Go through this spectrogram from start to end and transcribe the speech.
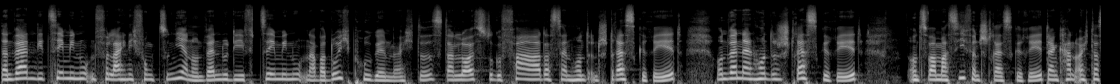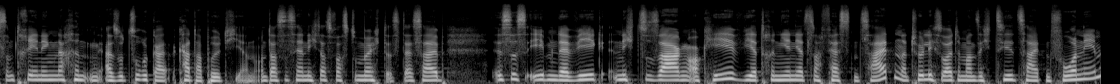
dann werden die zehn Minuten vielleicht nicht funktionieren. Und wenn du die zehn Minuten aber durchprügeln möchtest, dann läufst du Gefahr, dass dein Hund in Stress gerät. Und wenn dein Hund in Stress gerät, und zwar massiv in Stress gerät, dann kann euch das im Training nach hinten, also zurückkatapultieren. Und das ist ja nicht das, was du möchtest. Deshalb ist es eben der Weg, nicht zu sagen, okay, wir trainieren jetzt nach festen Zeiten. Natürlich sollte man sich Zielzeiten vornehmen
